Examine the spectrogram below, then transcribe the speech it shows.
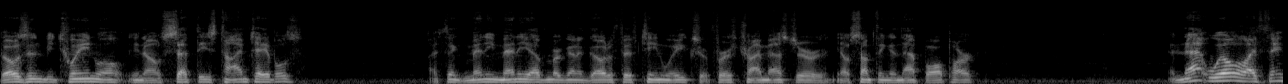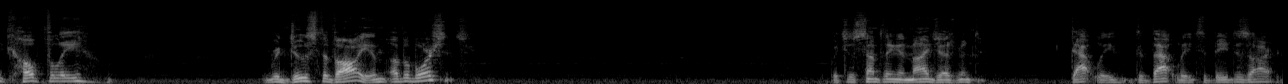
Those in between will, you know, set these timetables. I think many, many of them are going to go to 15 weeks or first trimester or, you know, something in that ballpark. And that will, I think, hopefully reduce the volume of abortions, which is something, in my judgment, doubtly, devoutly to be desired.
